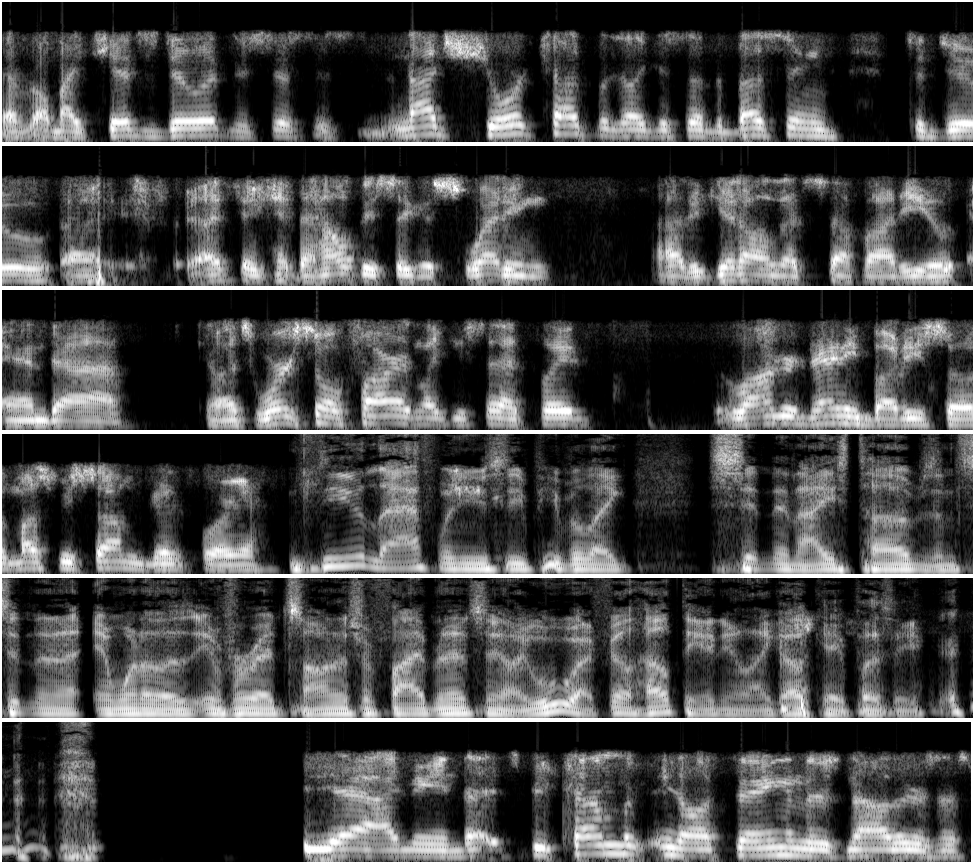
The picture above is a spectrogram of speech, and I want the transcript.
all my kids do it. And it's just it's not shortcut, but like I said, the best thing to do, uh, I think, the healthiest thing is sweating uh, to get all that stuff out of you, and uh, you know, it's worked so far. And like you said, I played longer than anybody, so it must be something good for you. Do you laugh when you see people like sitting in ice tubs and sitting in, a, in one of those infrared saunas for five minutes, and you're like, "Ooh, I feel healthy," and you're like, "Okay, pussy." yeah, I mean, it's become you know a thing, and there's now there's this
